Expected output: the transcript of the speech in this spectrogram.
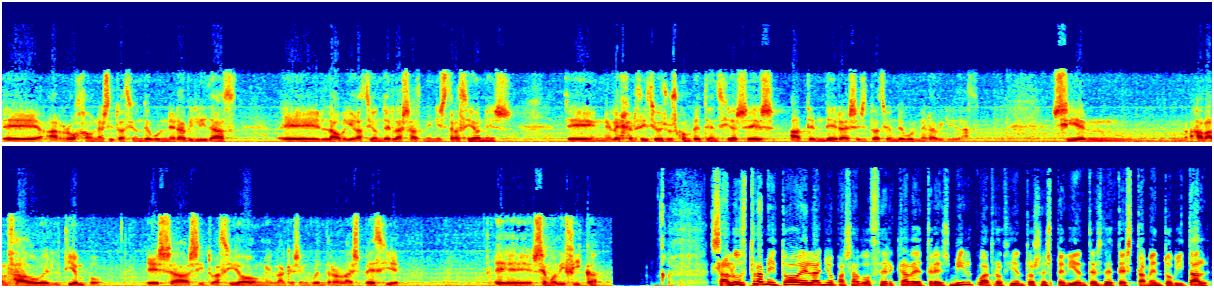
eh, arroja una situación de vulnerabilidad, la obligación de las administraciones en el ejercicio de sus competencias es atender a esa situación de vulnerabilidad. Si en avanzado el tiempo esa situación en la que se encuentra la especie eh, se modifica, Salud tramitó el año pasado cerca de 3.400 expedientes de testamento vital,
